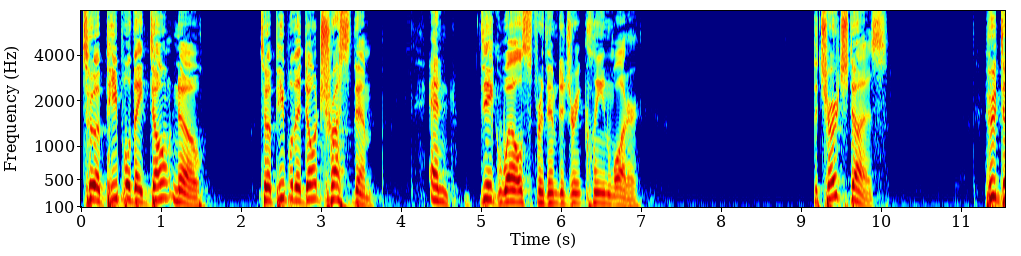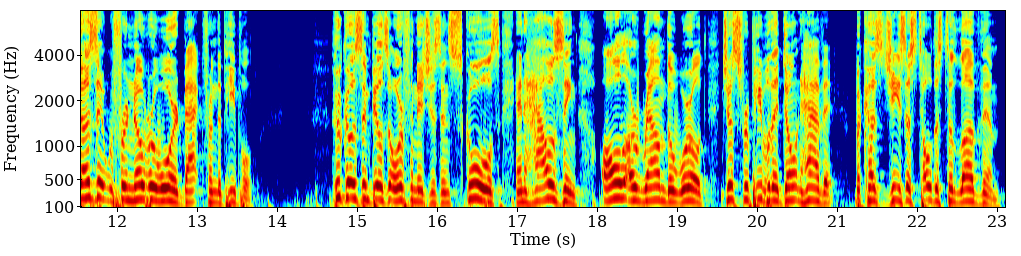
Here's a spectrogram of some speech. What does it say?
to a people they don't know, to a people that don't trust them, and dig wells for them to drink clean water? The church does. Who does it for no reward back from the people? Who goes and builds orphanages and schools and housing all around the world just for people that don't have it because Jesus told us to love them.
